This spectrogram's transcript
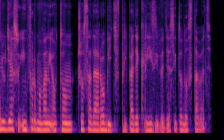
ľudia sú informovaní o tom, čo sa dá robiť v prípade krízy, vedia si to dostavať.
